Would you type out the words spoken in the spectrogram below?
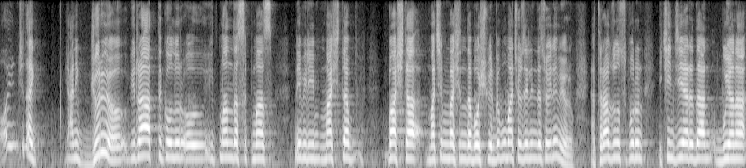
oyuncu da yani görüyor bir rahatlık olur o itmanda sıkmaz ne bileyim maçta başta maçın başında boş ver bu maç özelinde söylemiyorum. Ya, Trabzonspor'un ikinci yarıdan bu yana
